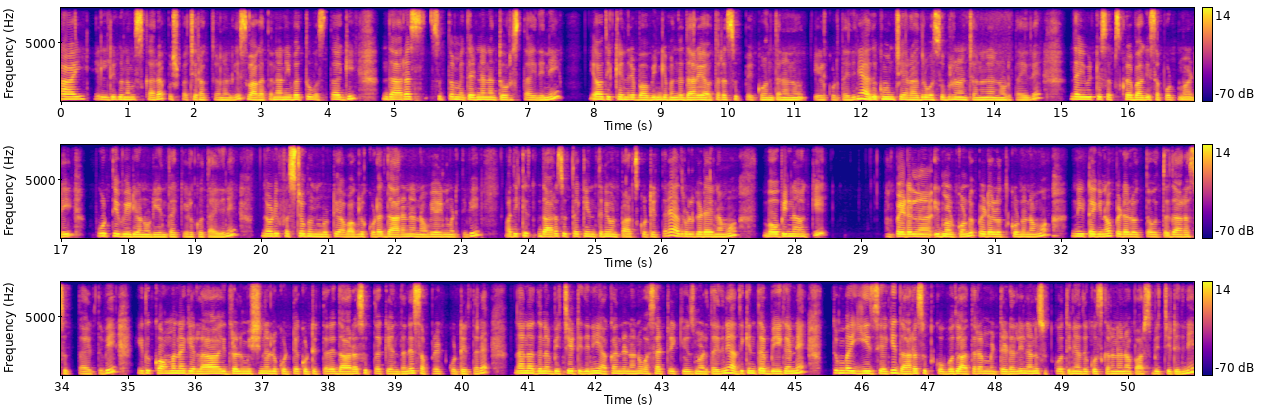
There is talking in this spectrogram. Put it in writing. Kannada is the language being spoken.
ಹಾಯ್, ಎಲ್ರಿಗೂ ನಮಸ್ಕಾರ. ಪುಷ್ಪ ಚಿರಾಗ್ ಚಾನಲ್ಗೆ ಸ್ವಾಗತ. ನಾನು ಇವತ್ತು ಹೊಸ್ದಾಗಿ ದಾರ ಸುತ್ತ ಮೆಥಡ್ನ ನಾನು ತೋರಿಸ್ತಾ ಇದ್ದೀನಿ. ಯಾವುದಕ್ಕೆ ಅಂದರೆ ಬಾಬಿನ್ಗೆ ಬಂದು ದಾರ ಯಾವ ಥರ ಸುತ್ತಬೇಕು ಅಂತ ನಾನು ಹೇಳ್ಕೊಡ್ತಾ ಇದ್ದೀನಿ. ಅದಕ್ಕೂ ಮುಂಚೆ ಯಾರಾದರೂ ಹೊಸಬ್ರು ನನ್ನ ಚಾನಲ್ನ ನೋಡ್ತಾ ಇದ್ದರೆ ದಯವಿಟ್ಟು ಸಬ್ಸ್ಕ್ರೈಬ್ ಆಗಿ ಸಪೋರ್ಟ್ ಮಾಡಿ, ಪೂರ್ತಿ ವಿಡಿಯೋ ನೋಡಿ ಅಂತ ಕೇಳ್ಕೊತಾ ಇದ್ದೀನಿ. ನೋಡಿ ಫಸ್ಟು ಬಂದ್ಬಿಟ್ಟು ಯಾವಾಗಲೂ ಕೂಡ ದಾರನ ನಾವು ಏನು ಮಾಡ್ತೀವಿ, ಅದಕ್ಕೆ ದಾರ ಸುತ್ತಕ್ಕೆ ಅಂತಲೇ ಒಂದು ಪಾರ್ಟ್ಸ್ ಕೊಟ್ಟಿರ್ತಾರೆ. ಅದರೊಳಗಡೆ ನಾವು ಬಾಬಿನ ಹಾಕಿ ಪೆಡಲ್ನ ಇದು ಮಾಡಿಕೊಂಡು ಪೆಡಲ್ ಹೊತ್ಕೊಂಡು ನಾವು ನೀಟಾಗಿ ನಾವು ಪೆಡಲ್ ಒತ್ತ ಹೊತ್ತ ದಾರ ಸುತ್ತಾ ಇರ್ತೀವಿ. ಇದು ಕಾಮನ್ ಆಗಿ ಎಲ್ಲ ಇದರಲ್ಲೂ ಮಿಷಿನಲ್ಲೂ ಕೊಟ್ಟೆ ಕೊಟ್ಟಿರ್ತಾರೆ. ದಾರ ಸುತ್ತಕ್ಕೆ ಅಂತಲೇ ಸಪ್ರೇಟ್ ಕೊಟ್ಟಿರ್ತಾರೆ. ನಾನು ಅದನ್ನು ಬಿಚ್ಚಿಟ್ಟಿದ್ದೀನಿ. ಯಾಕಂದರೆ ನಾನು ಹೊಸ ಟ್ರಿಕ್ ಯೂಸ್ ಮಾಡ್ತಾ ಇದ್ದೀನಿ. ಅದಕ್ಕಿಂತ ಬೇಗನೆ ತುಂಬ ಈಸಿಯಾಗಿ ದಾರ ಸುತ್ಕೋಬೋದು. ಆ ಥರ ಮೆಥಡಲ್ಲಿ ನಾನು ಸುತ್ಕೋತೀನಿ. ಅದಕ್ಕೋಸ್ಕರ ನಾನು ಪಾರ್ಸ್ ಬಿಚ್ಚಿಟ್ಟಿದ್ದೀನಿ.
